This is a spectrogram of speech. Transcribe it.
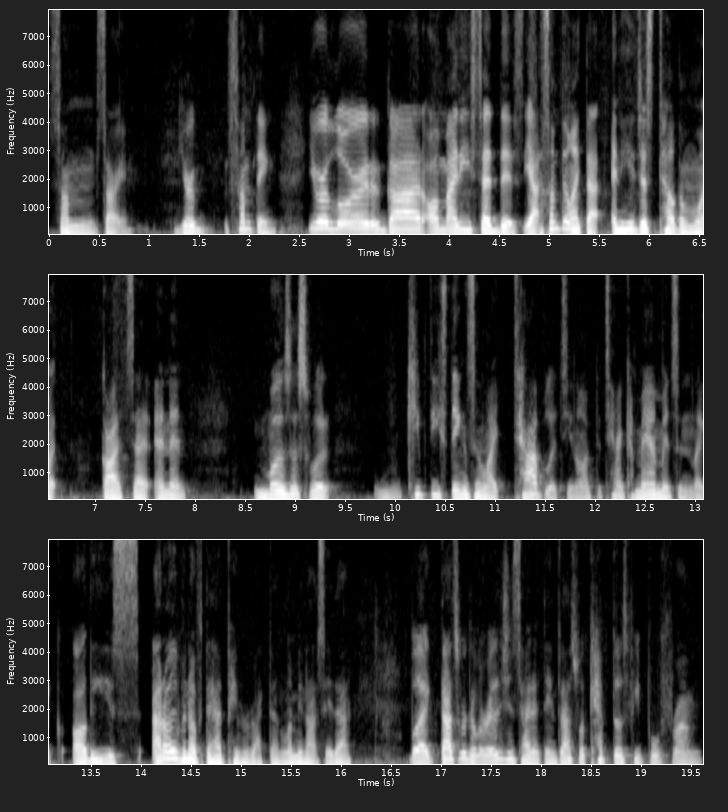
some sorry, your something, your Lord God Almighty said this. Yeah, something like that. And he just tell them what God said, and then Moses would keep these things in like tablets, you know, like the Ten Commandments and like all these. I don't even know if they had paper back then. Let me not say that, but like that's where the religion side of things. That's what kept those people from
